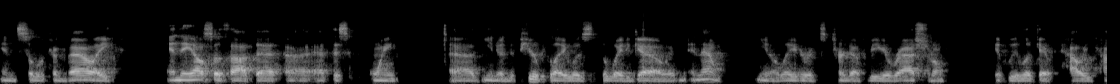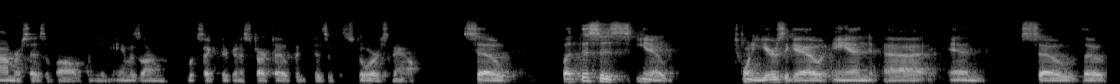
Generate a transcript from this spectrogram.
in Silicon Valley. And they also thought that uh, at this point, uh, you know, the pure play was the way to go. And, and that you know later it's turned out to be irrational. If we look at how e-commerce has evolved i mean amazon looks like they're going to start to open physical stores now. So but this is you know 20 years ago and uh, and so the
